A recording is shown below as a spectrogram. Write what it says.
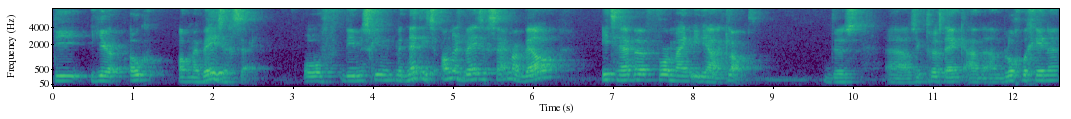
die hier ook al mee bezig zijn? Of die misschien met net iets anders bezig zijn, maar wel iets hebben voor mijn ideale klant. Dus eh, als ik terugdenk aan, aan blog beginnen,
